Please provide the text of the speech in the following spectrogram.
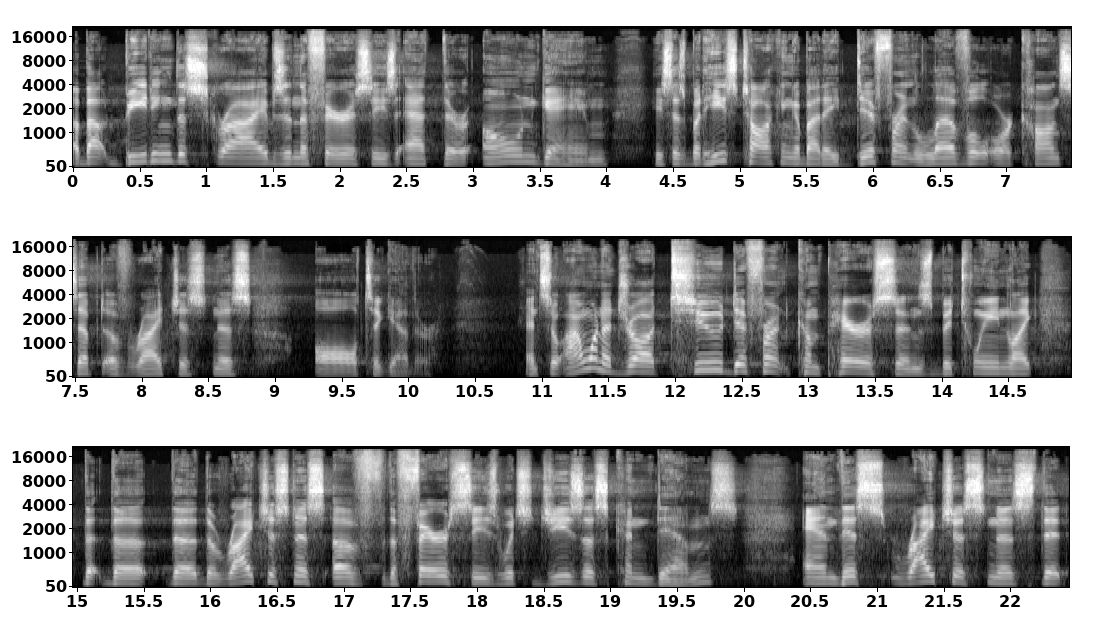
about beating the scribes and the Pharisees at their own game. He says, but he's talking about a different level or concept of righteousness altogether. And so I want to draw two different comparisons between like the, the, the, the righteousness of the Pharisees, which Jesus condemns, and this righteousness that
